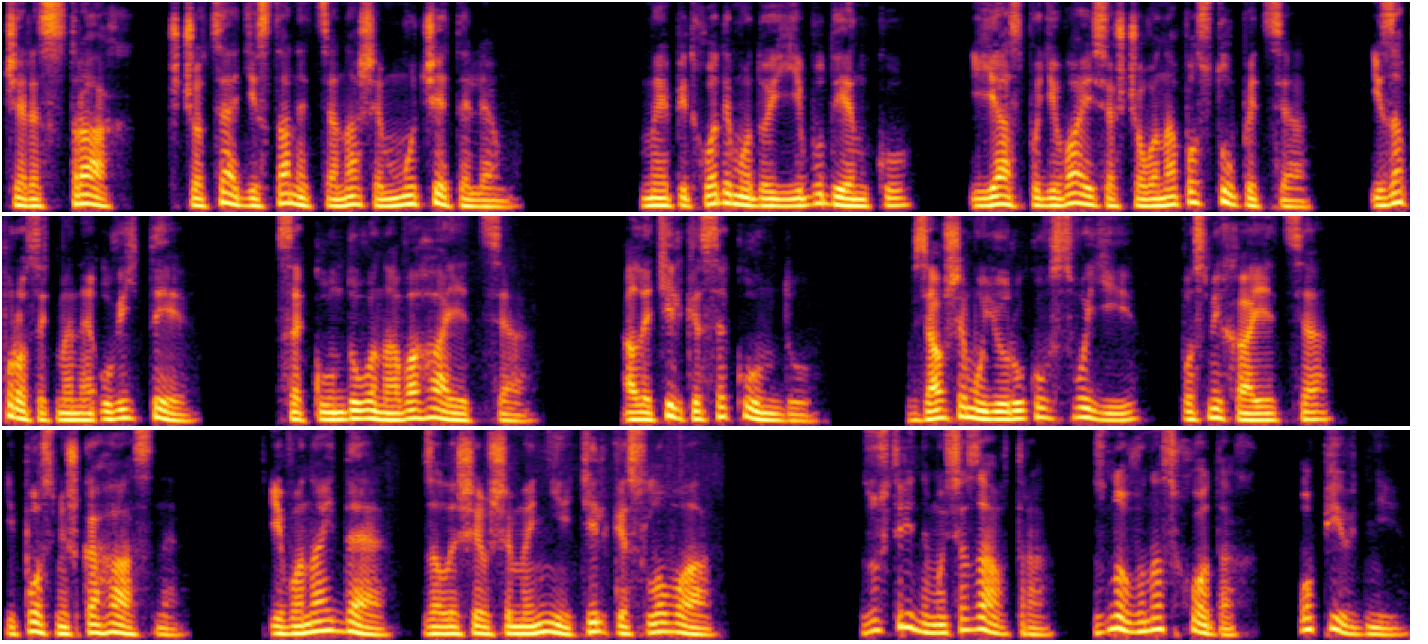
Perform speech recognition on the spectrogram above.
через страх, що це дістанеться нашим мучителям. Ми підходимо до її будинку, і я сподіваюся, що вона поступиться і запросить мене увійти. Секунду вона вагається, але тільки секунду. Взявши мою руку в свої, посміхається, і посмішка гасне. І вона йде, залишивши мені тільки слова. Зустрінемося завтра, знову на сходах, о півдні.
